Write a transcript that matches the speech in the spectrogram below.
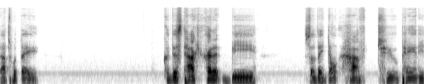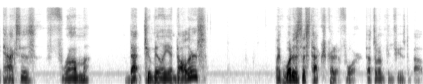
That's what they could this tax credit be so they don't have to pay any taxes from that 2 million dollars? Like, what is this tax credit for? That's what I'm confused about.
